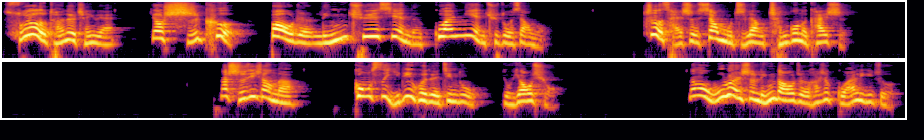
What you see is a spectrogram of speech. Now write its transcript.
所有的团队成员要时刻抱着零缺陷的观念去做项目。这才是项目质量成功的开始。那实际上呢，公司一定会对进度有要求。那么，无论是领导者还是管理者，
